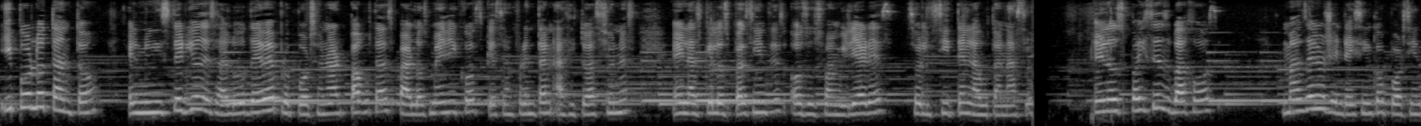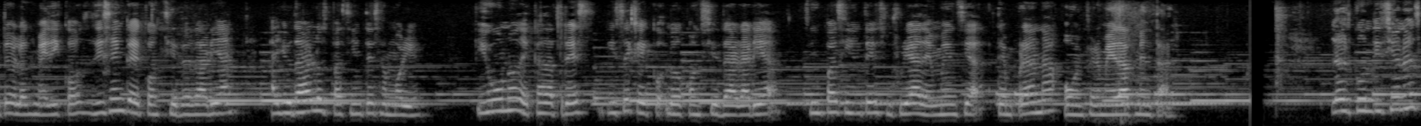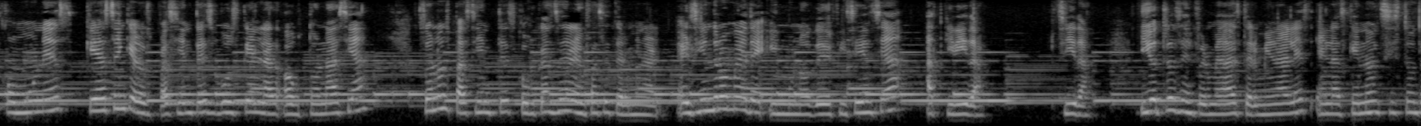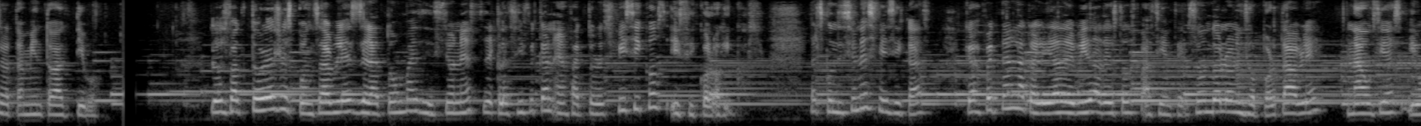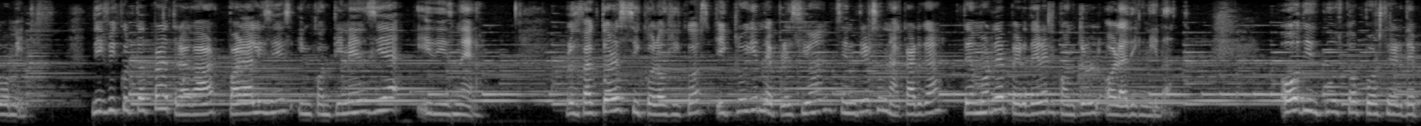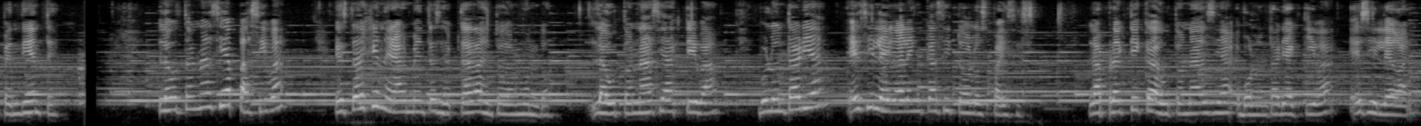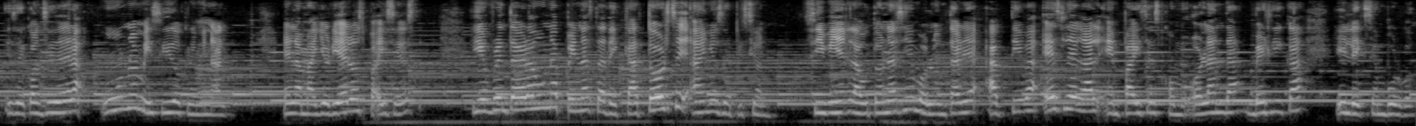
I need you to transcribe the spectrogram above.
Y por lo tanto, el Ministerio de Salud debe proporcionar pautas para los médicos que se enfrentan a situaciones en las que los pacientes o sus familiares soliciten la eutanasia. En los Países Bajos, más del 85% de los médicos dicen que considerarían ayudar a los pacientes a morir, y uno de cada tres dice que lo consideraría si un paciente sufría demencia temprana o enfermedad mental. Las condiciones comunes que hacen que los pacientes busquen la eutanasia son los pacientes con cáncer en fase terminal, el síndrome de inmunodeficiencia adquirida, SIDA, y otras enfermedades terminales en las que no existe un tratamiento activo. Los factores responsables de la toma de decisiones se clasifican en factores físicos y psicológicos. Las condiciones físicas que afectan la calidad de vida de estos pacientes son dolor insoportable, náuseas y vómitos, dificultad para tragar, parálisis, incontinencia y disnea. Los factores psicológicos incluyen depresión, sentirse una carga, temor de perder el control o la dignidad, o disgusto por ser dependiente. La eutanasia pasiva está generalmente aceptada en todo el mundo. La eutanasia activa voluntaria es ilegal en casi todos los países. La práctica de eutanasia voluntaria activa es ilegal y se considera un homicidio criminal en la mayoría de los países y enfrentará una pena hasta de 14 años de prisión. Si bien la eutanasia involuntaria activa es legal en países como Holanda, Bélgica y Luxemburgo.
